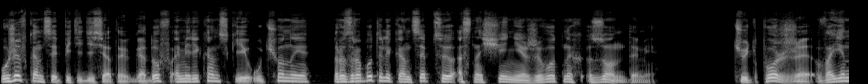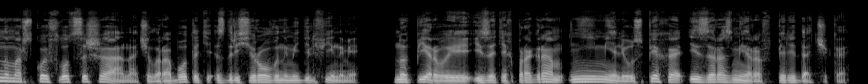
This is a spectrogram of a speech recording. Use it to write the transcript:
Уже в конце 50-х годов американские ученые разработали концепцию оснащения животных зондами. Чуть позже военно-морской флот США начал работать с дрессированными дельфинами, но первые из этих программ не имели успеха из-за размеров передатчика.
